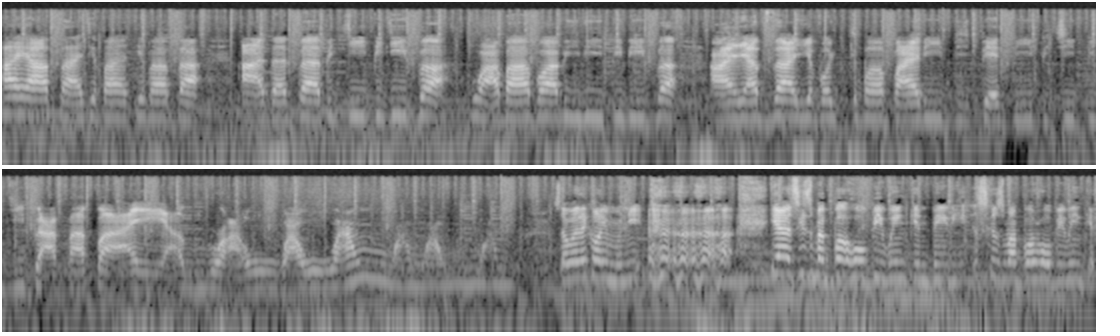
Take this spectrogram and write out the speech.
I ba ba ba ba. I ba ba ba dee dee ba. Ba ba ba ba. I have the you ba ba ba bee bee bee bee bee bee bee ba ba ba. Wow wow wow wow wow wow. So what they call you Mooni? yeah, it's because my butthole be winking, baby. It's because my butthole be winking.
